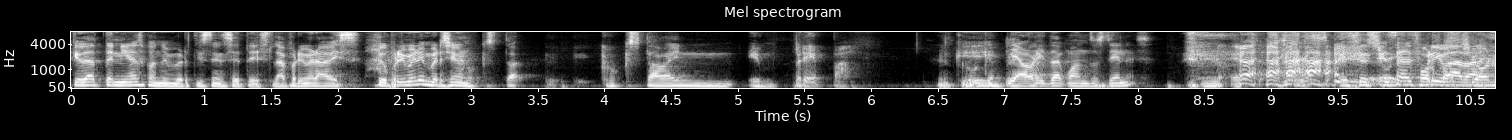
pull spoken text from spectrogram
¿Qué edad tenías cuando invertiste en CETES? La primera vez. Tu primera inversión. Creo que, está, creo que estaba en, en prepa. ¿Y ahorita cuántos tienes? Esa es, privada.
